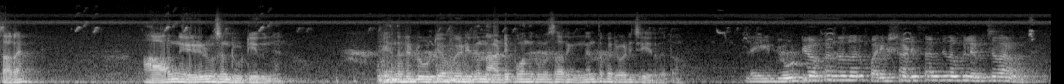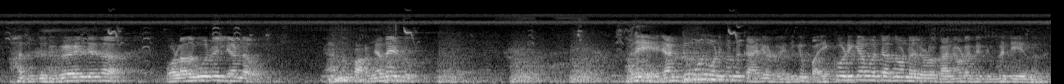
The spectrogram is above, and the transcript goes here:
സാറേ ആറിന് ഏഴ് ദിവസം ഡ്യൂട്ടി ചെയ്തു ഞാൻ. എന്നിട്ട് ഡ്യൂട്ടി ഓഫ് വേണ്ടിയിട്ട് നാട്ടിൽ പോകാൻ നിൽക്കുമ്പോൾ സാർ ഇങ്ങനത്തെ പരിപാടി ചെയ്യരുത് കേട്ടോ. അല്ല ഈ ഡ്യൂട്ടി ഓഫ് എന്നത് ഒരു പരീക്ഷാടിസ്ഥാനത്തിൽ നമുക്ക് ലഭിച്ചതാണ്. അത് ദുരുപയോഗം ചെയ്താൽ ഉള്ളത് പോലും ഇല്ലാണ്ടാവും. ഞാനൊന്നും പറഞ്ഞതേ ഉള്ളൂ. അതെ രണ്ട് മൂന്ന് മണിക്കൂറിന്റെ കാര്യമുള്ളൂ. എനിക്ക് ബൈക്ക് ഓടിക്കാൻ പറ്റാത്തതുകൊണ്ടല്ലോ കാനോടൊക്കെ ഡിപ്പെൻഡ് ചെയ്യുന്നത്.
